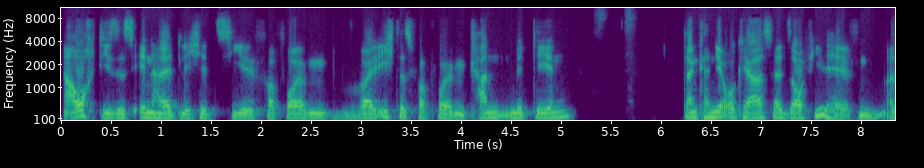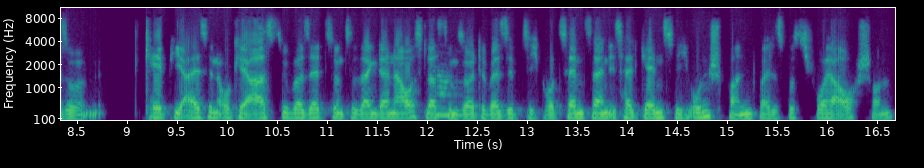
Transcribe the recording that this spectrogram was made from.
auch dieses inhaltliche Ziel verfolgen, weil ich das verfolgen kann mit denen, dann kann dir OKRs halt sau viel helfen. Also KPIs in OKRs zu übersetzen und zu sagen, deine Auslastung ja. sollte bei 70 Prozent sein, ist halt gänzlich unspannend, weil das wusste ich vorher auch schon.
